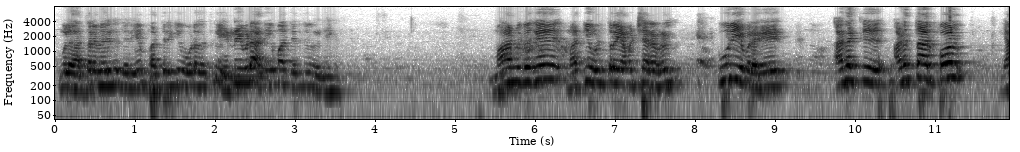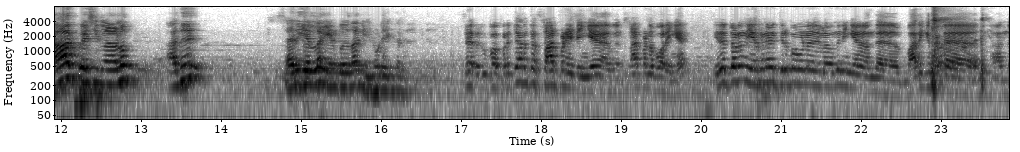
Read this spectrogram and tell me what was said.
உங்களுக்கு அத்தனை பேருக்கு தெரியும் பத்திரிகை ஊடகத்துக்கு என்னை விட அதிகமா தெரிஞ்சவர்கள் நீங்க மாண்புமிகு மத்திய உள்துறை அமைச்சர் அவர்கள் கூறிய பிறகு அதற்கு அடுத்தாற்போல் யார் பேசினாலும் அது சரியல்ல என்பதுதான் என்னுடைய கருத்து. சார் இப்ப பிரச்சாரத்தை ஸ்டார்ட் பண்ணிட்டீங்க ஸ்டார்ட் பண்ண போறீங்க. இதை தொடர்ந்து ஏற்கனவே திருப்பவனத்துல வந்து நீங்க அந்த பாதிக்கப்பட்ட அந்த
